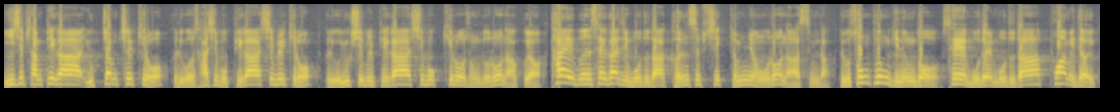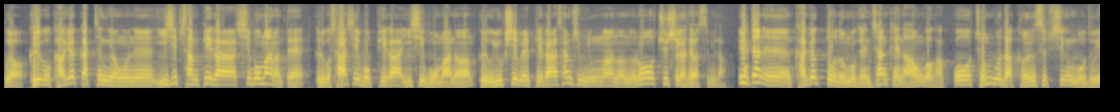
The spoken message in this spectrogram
23P가 6.7kg, 그리고 45P가 11kg, 그리고 61P가 15kg 정도로 나왔고요. 타입은 세 가지 모두 다 건습식 겸용으로 나왔습니다. 그리고 송풍 기능도 세 모델 모두 다 포함이 되어 있고요. 그리고 가격 같은 경우는 23P가 15만원대, 그리고 45P가 25만원, 그리고 61P가 36만원으로 출시가 되었습니다. 일단은 가격도 너무 괜찮게 나온 것 같고 전부 다 건습식 모드에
